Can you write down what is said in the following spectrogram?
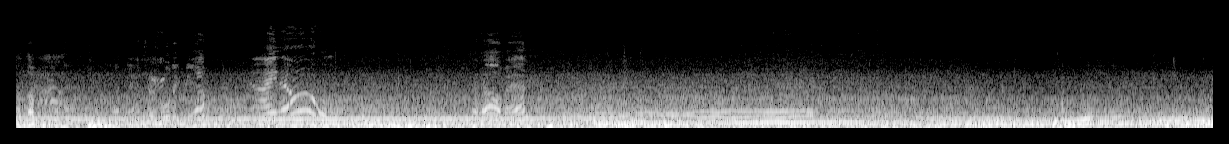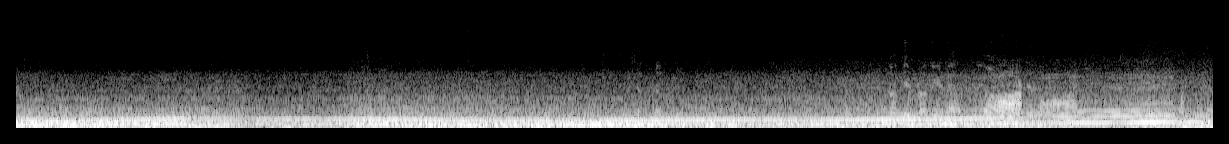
I love that. That Andrew's holding me up. I know. What the hell, man? okay, brother, you're not. Oh, come on.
